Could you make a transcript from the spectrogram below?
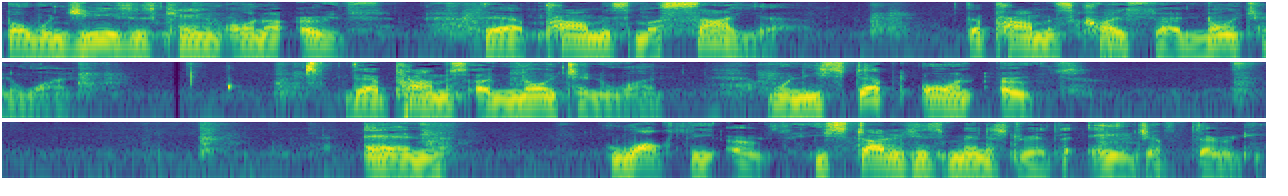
But when Jesus came on the earth, the promised Messiah, the promised Christ, the anointed one, the promised anointed one, when he stepped on earth and walked the earth, he started his ministry at the age of 30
